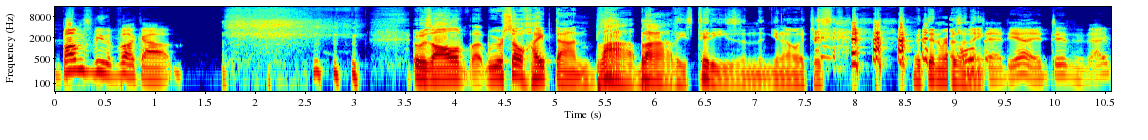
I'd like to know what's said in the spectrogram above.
Bums me the fuck out. it was all we were so hyped on blah blah these titties, and then you know it just it didn't resonate. Did. Yeah, it didn't. I,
